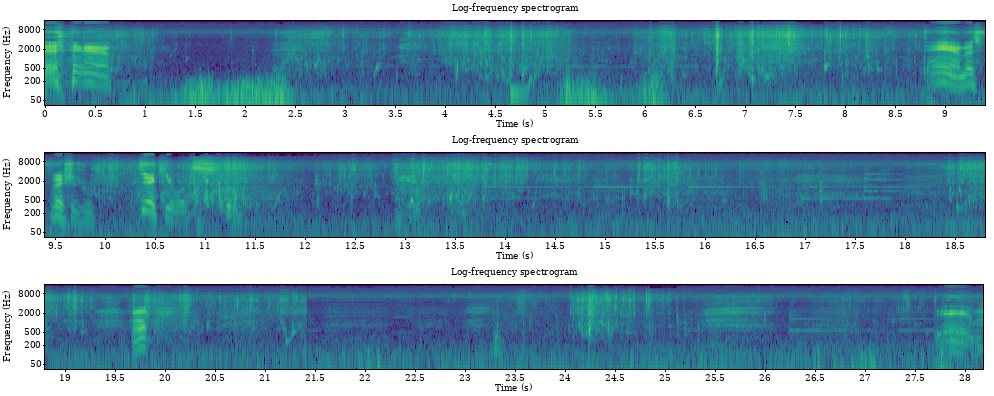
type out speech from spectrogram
Damn. This fish is ridiculous. Well. Damn.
